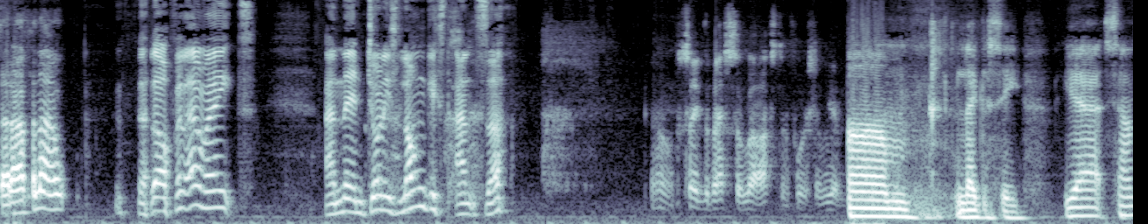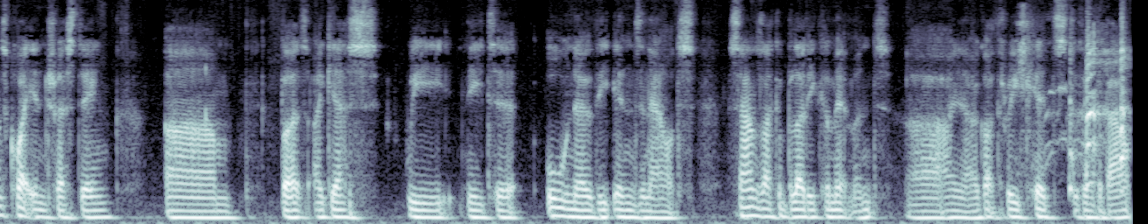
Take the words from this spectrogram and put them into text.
Ta-da for now. Half an hour, mate. And then Johnny's longest answer. Oh, save the best for last. Unfortunately, we haven't. Um, legacy. Yeah, sounds quite interesting. Um, but I guess we need to all know the ins and outs. Sounds like a bloody commitment. Uh, I know I've got three kids to think about.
